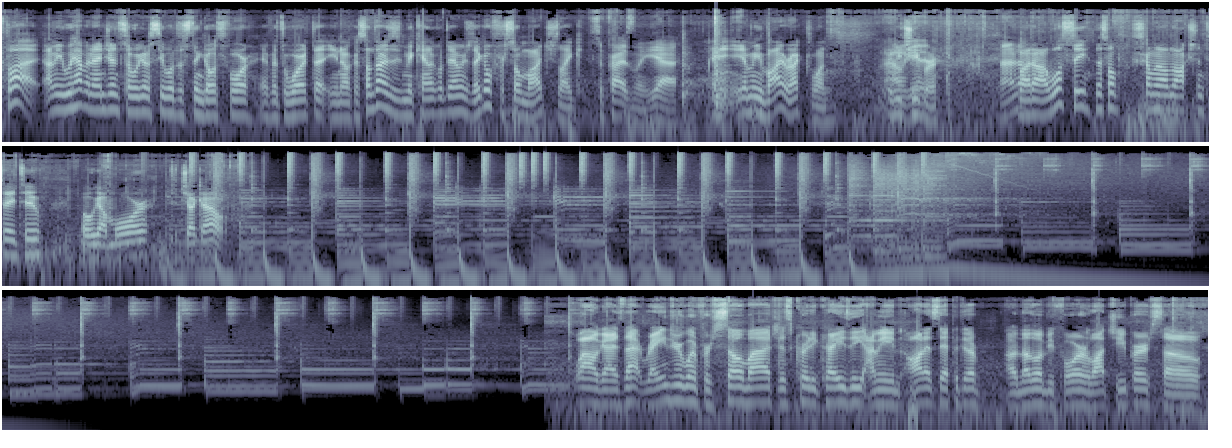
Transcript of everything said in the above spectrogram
But I mean, we have an engine, so we're gonna see what this thing goes for. If it's worth it, you know, because sometimes these mechanical damage they go for so much. Like, Surprisingly, yeah. I I mean, buy a wrecked one. It'd be oh, get cheaper. it. I don't know. But uh, we'll see. This one's coming out on auction today too. But we got more to check out. Wow, guys, that Ranger went for so much. It's pretty crazy. I mean, honestly, I picked up another one before, a lot cheaper. So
